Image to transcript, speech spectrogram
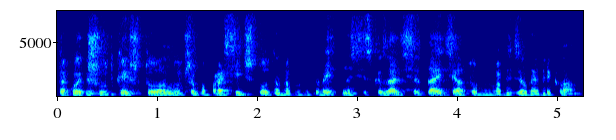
такой шуткой, что лучше попросить что-то на благотворительность и сказать, дайте, а то мы вам сделаем рекламу.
